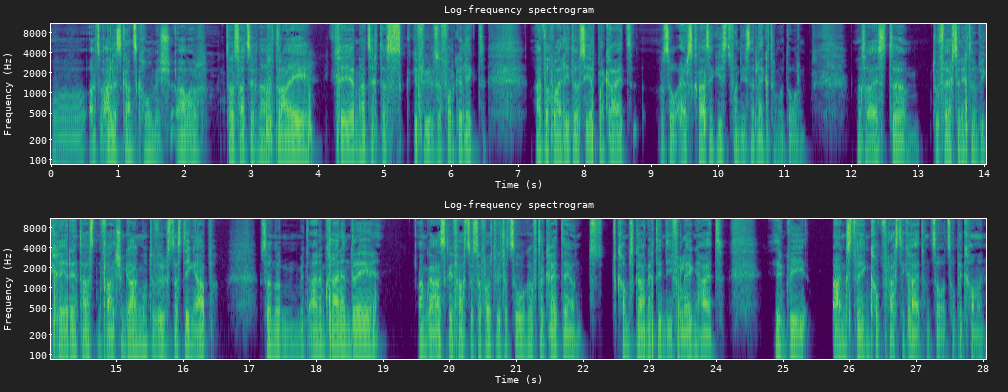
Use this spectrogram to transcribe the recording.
Uh, also alles ganz komisch. Aber das hat sich nach drei Kehren hat sich das Gefühl sofort gelegt. Einfach weil die Dosierbarkeit so erstklassig ist von diesen Elektromotoren. Das heißt, ähm, du fährst ja nicht um die Quere und hast einen falschen Gang und du wirkst das Ding ab, sondern mit einem kleinen Dreh am Gasgriff hast du sofort wieder Zug auf der Kette und kommst gar nicht in die Verlegenheit, irgendwie Angst wegen Kopflastigkeit und so zu bekommen.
